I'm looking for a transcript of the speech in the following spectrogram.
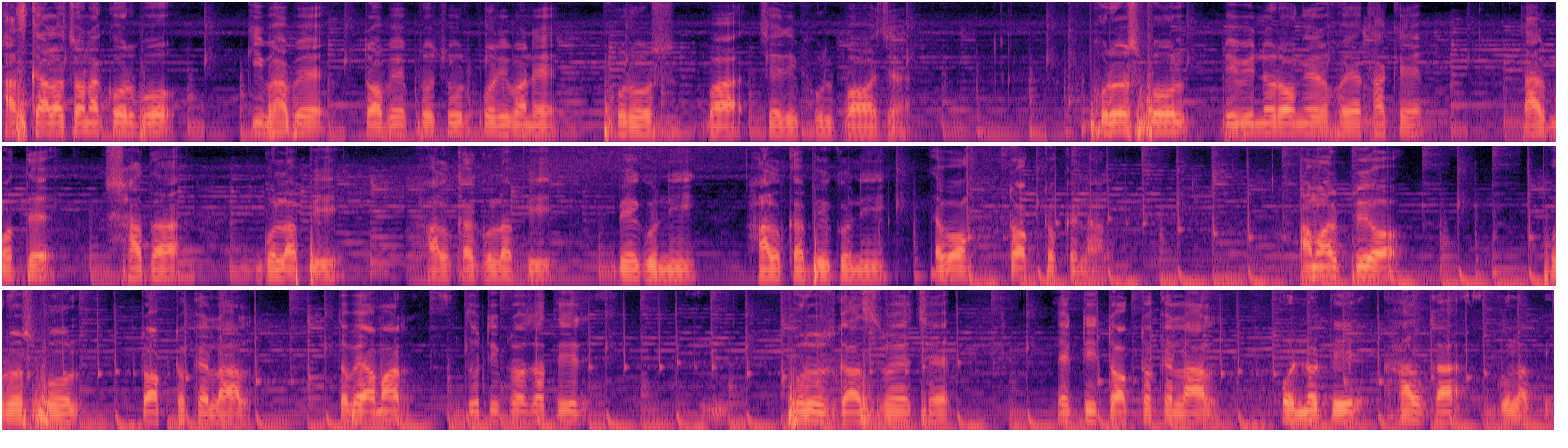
আজকে আলোচনা করব কীভাবে টবে প্রচুর পরিমাণে ফুরুষ বা চেরি ফুল পাওয়া যায়। ফুরুষ ফুল বিভিন্ন রঙের হয়ে থাকে। তার মধ্যে সাদা গোলাপি, হালকা গোলাপি, বেগুনি, হালকা বেগুনি এবং টকটকে লাল। আমার প্রিয় পুরুষ ফুল টকটকে লাল। তবে আমার দুটি প্রজাতির পুরুষ গাছ রয়েছে, একটি টকটকে লাল, অন্যটি হালকা গোলাপি।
